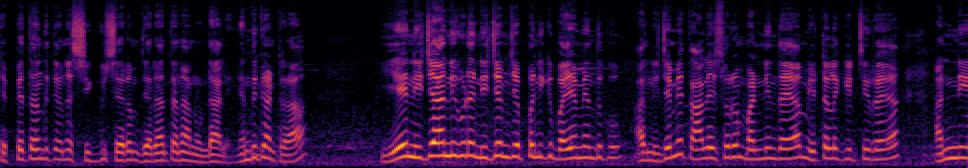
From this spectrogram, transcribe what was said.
చెప్పేటందుకైనా సిగ్గు శరం జరంతనాన్ని ఉండాలి. ఎందుకంటారా ఏ నిజాన్ని కూడా నిజం చెప్పనికి భయం ఎందుకు? అది నిజమే కాళేశ్వరం పండిందయా మిట్టలకి ఇచ్చిరయా? అన్ని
